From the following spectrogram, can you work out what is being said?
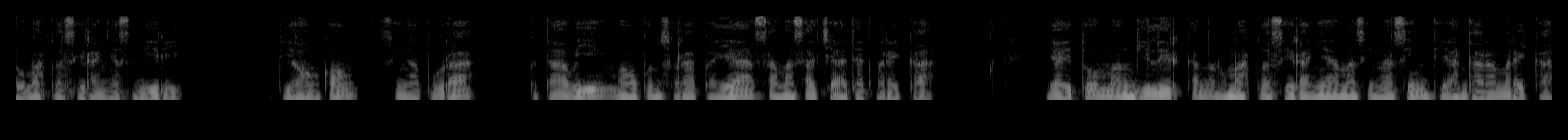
rumah pelesirannya sendiri. Di Hong Kong, Singapura, Betawi maupun Surabaya sama saja adat mereka, yaitu menggilirkan rumah pelesirannya masing-masing di antara mereka.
